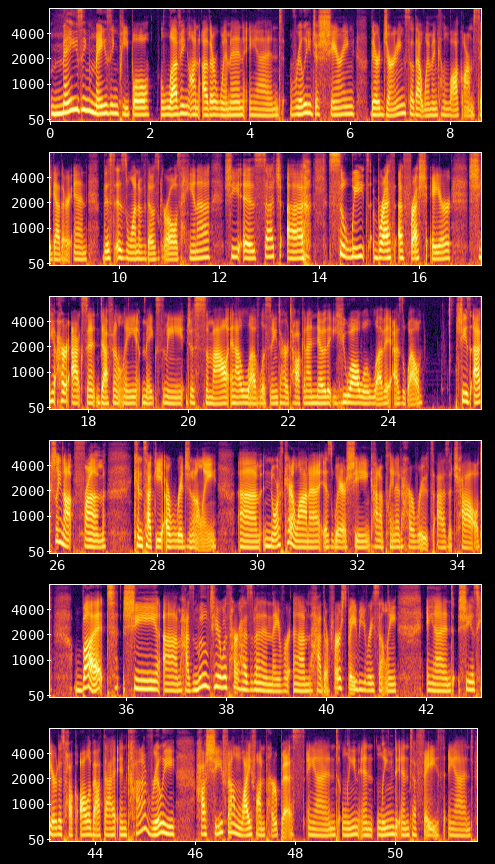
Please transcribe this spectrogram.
amazing, amazing people loving on other women and really just sharing their journey so that women can lock arms together. And this is one of those girls, Hannah. She is such a sweet breath of fresh air. She her accent definitely makes me just smile and I love listening to her talk and I know that you all will love it as well. She's actually not from Kentucky originally. Um, North Carolina is where she kind of planted her roots as a child. But she um, has moved here with her husband and they've um, had their first baby recently. And she is here to talk all about that and kind of really how she found life on purpose and lean in, leaned into faith and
